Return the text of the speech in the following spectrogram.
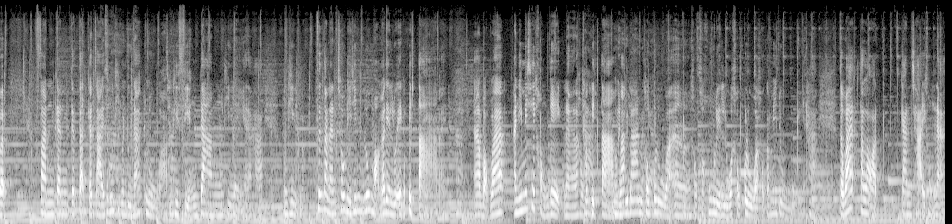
แบบฟันกันกระจัดกระจายซึ่งใช่บางทีมันดูน่ากลัวใช่ บางทีเสียงดังบางทีอะไรอย่างเงี้ยนะคะบางทีแบบซึ่งตอนนั้นโชคดีที่ลูกหมอก็เรียนรู้เองก็ปิดตาไปค่ะ อ่าบอกว่าอันนี้ไม่ใช่ของเด็กนะแล้วเขาก็ค่ะปิดตาเหมือนว่าที่บ้านเหมือนกันเขากลัวเออเขาเขาคงเรียนรู้ว่าเขากลัวเขาก็ไม่ดูอย่างเงี้ยค่ะแต่ว่าตลอดการฉายของหนัง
